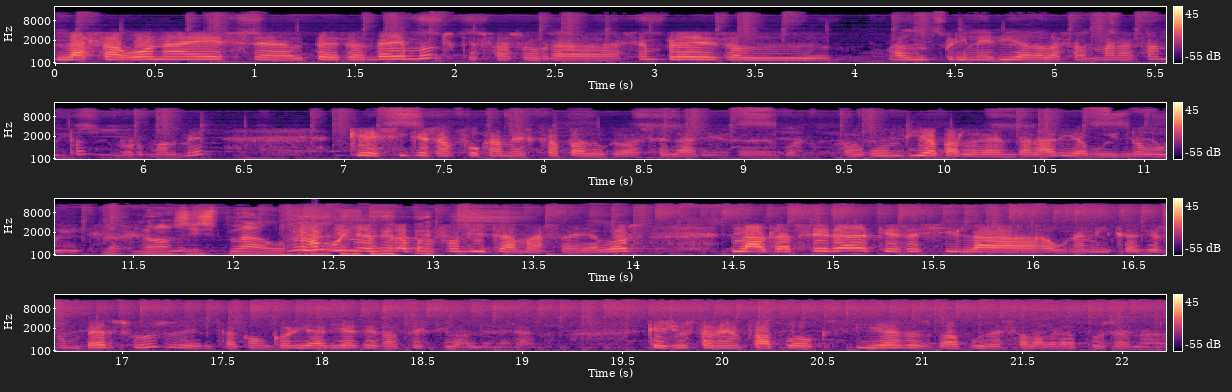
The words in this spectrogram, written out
La segona és el Pets and Diamonds, que es fa sobre... Sempre és el, el primer dia de la Setmana Santa, normalment, que sí que s'enfoca més cap a lo que va ser l'àrea. Bueno, algun dia parlarem de l'àrea, avui no vull, No, no sisplau. no vull entrar profunditzar massa. Llavors, la tercera, que és així la, una mica que és un versus entre Concord i Àrea, que és el Festival de Verano. que justament fa pocs dies es va poder celebrar pues, en, a,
